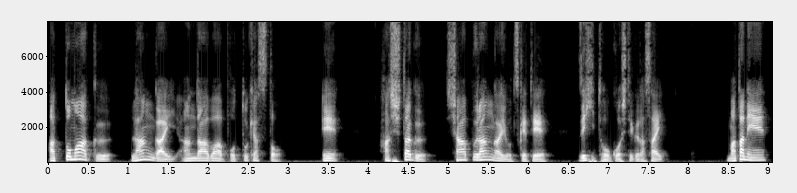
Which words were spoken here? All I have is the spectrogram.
アットマーク、ランガイアンダーバーポッドキャストへ、ハッシュタグ、シャープランガイをつけて、ぜひ投稿してください。またね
